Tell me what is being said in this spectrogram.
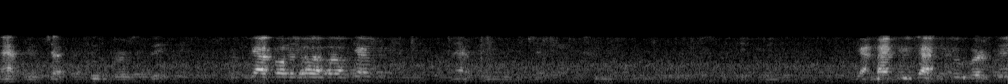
Matthew chapter two, verse six. What you got for the, uh, uh? Matthew got Matthew chapter 2, verse 6.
